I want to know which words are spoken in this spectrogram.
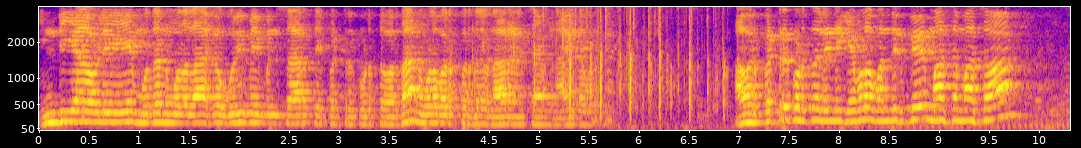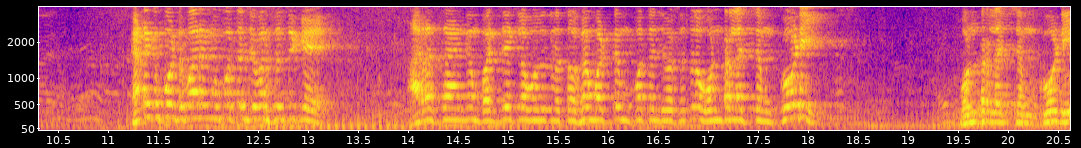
இந்தியாவிலேயே முதன் முதலாக உரிமை மின்சாரத்தை பெற்றுக் கொடுத்தவர் தான் உழவர் பெருந்தலைவர் நாராயணசாமி நாயுடு அவர்கள். அவர் பெற்றுக் கொடுத்ததில் இன்னைக்கு எவ்வளவு வந்திருக்கு? மாசம் மாசம்? கணக்கு போட்டு பாருங்க முப்பத்தஞ்சு வருஷத்துக்கு. அரசாங்கம் பட்ஜெட்ல ஒதுக்கின தொகை மட்டும் முப்பத்தஞ்சு வருஷத்துல ஒன்றரை லட்சம் கோடி. ஒன்றரை லட்சம் கோடி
